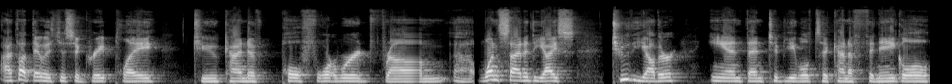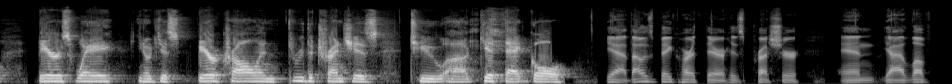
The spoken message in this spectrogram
I thought that was just a great play to kind of pull forward from uh, one side of the ice to the other, and then to be able to kind of finagle Bear's way, you know, just bear crawling through the trenches to uh, get that goal. Yeah, that was big heart there. His pressure, and yeah, I love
